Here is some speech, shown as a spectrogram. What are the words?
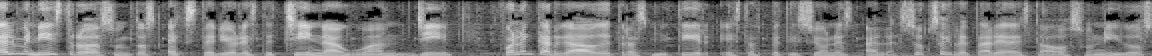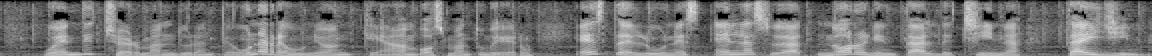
El ministro de Asuntos Exteriores de China, Wang Yi, fue el encargado de transmitir estas peticiones a la subsecretaria de Estados Unidos, Wendy Sherman, durante una reunión que ambos mantuvieron este lunes en la ciudad nororiental de China, Taiyín.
